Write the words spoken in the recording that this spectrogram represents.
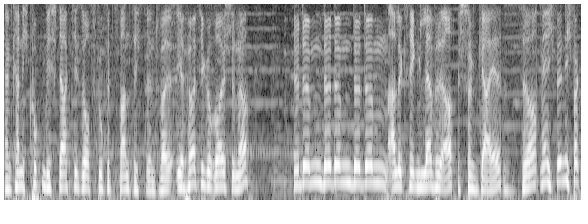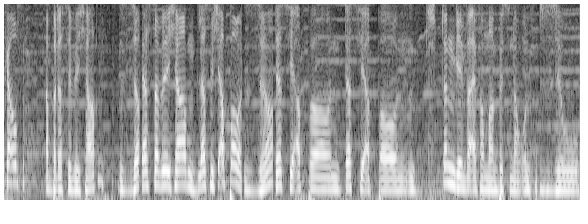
Dann kann ich gucken, wie stark die so auf Stufe 20 sind, weil ihr hört die Geräusche, ne? Düdüm, düdüm, düdüm. Alle kriegen Level up. Ist schon geil. So. Ich will nicht verkaufen. Aber das hier will ich haben. So. Das da will ich haben. Lass mich abbauen. So. Das hier abbauen. Das hier abbauen. Und dann gehen wir einfach mal ein bisschen nach unten. So.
